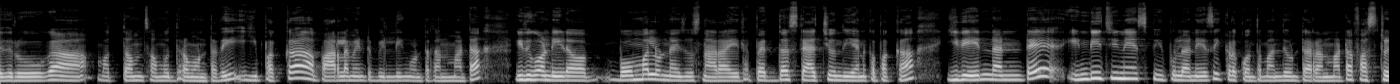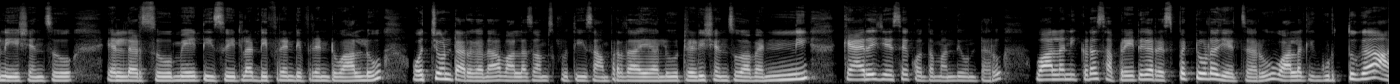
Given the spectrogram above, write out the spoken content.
ఎదురుగా మొత్తం సముద్రం ఉంటది. ఈ పక్క పార్లమెంట్ బిల్డింగ్ ఉంటుంది అనమాట ఇదిగోండి ఈడ బొమ్మలు ఉన్నాయి చూసినారా? ఇది పెద్ద స్టాచ్యూ ఉంది వెనక పక్క. ఇది ఏంటంటే ఇండిజినియస్ పీపుల్ అనేసి ఇక్కడ కొంతమంది ఉంటారనమాట ఫస్ట్ నేషన్స్ ఎల్డర్స్ మేటీస్ ఇట్లా డిఫరెంట్ డిఫరెంట్ వాళ్ళు వచ్చి ఉంటారు కదా వాళ్ళ సంస్కృతి సాంప్రదాయాలు ట్రెడిషన్స్ అవన్నీ క్యారీ చేసే కొంతమంది ఉంటారు. వాళ్ళని ఇక్కడ సపరేట్గా రెస్పెక్ట్ కూడా చేస్తారు వాళ్ళకి గుర్తుగా ఆ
